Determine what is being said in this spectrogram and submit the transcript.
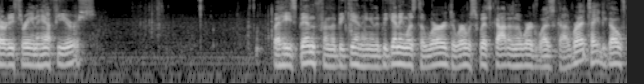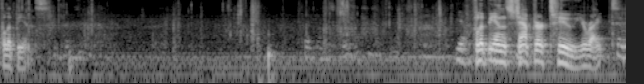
33 and a half years? But he's been from the beginning. And the beginning was the Word, the Word was with God, and the Word was God. Where did I tell you to go? Philippians. Yeah. Philippians chapter 2, you're right.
